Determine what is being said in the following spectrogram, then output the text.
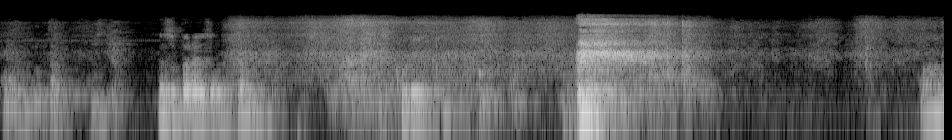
кольору, так? З берези, напевно. З курівки. Ну,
